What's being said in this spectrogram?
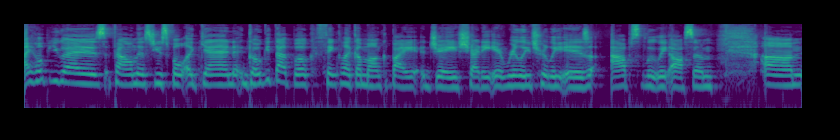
I hope you guys found this useful. Again, go get that book, Think Like a Monk by Jay Shetty. It really truly is absolutely awesome. Um,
